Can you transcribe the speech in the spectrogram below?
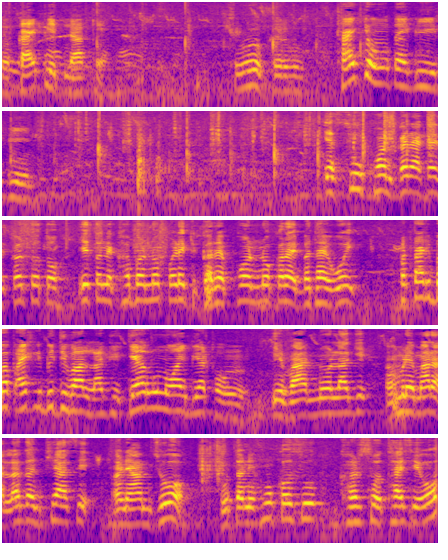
તો કાપી જ નાખે. શું કરવું થાક્યો હું તાઈ બી બી એ શું ફોન કર્યા કઈ કરતો તો? એ તને ખબર ન પડે કે ઘરે ફોન ન કરાય બધાય હોય? પણ તારી બાપ આટલી બધી વાર લાગી. ક્યારું નો અહીં બેઠો હું? એ વાર ન લાગી. હમણે મારા લગ્ન થયા છે. અને આમ જો હું તને શું કહું છું? ખર્ચો થાય છે ઓ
